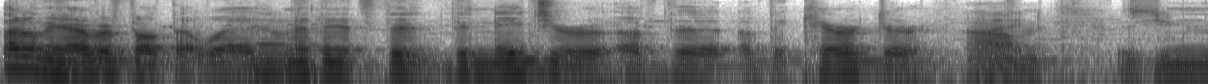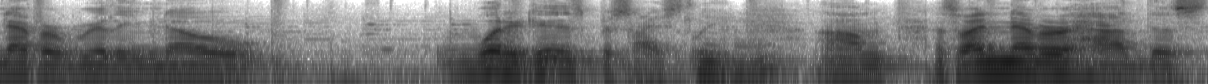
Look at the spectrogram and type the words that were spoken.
I don't think I ever felt that way. No. I think it's the, the nature of the of the character um, right. is you never really know what it is precisely, mm-hmm. um, and so I never had this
